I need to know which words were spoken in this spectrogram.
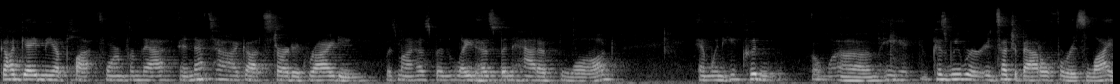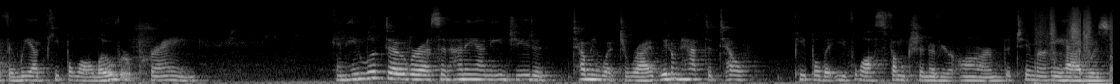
God gave me a platform from that, and that's how I got started writing. Was my husband, late husband, had a blog, and when he couldn't, um, he because we were in such a battle for his life, and we had people all over praying. And he looked over. I said, "Honey, I need you to tell me what to write. We don't have to tell people that you've lost function of your arm. The tumor he had was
